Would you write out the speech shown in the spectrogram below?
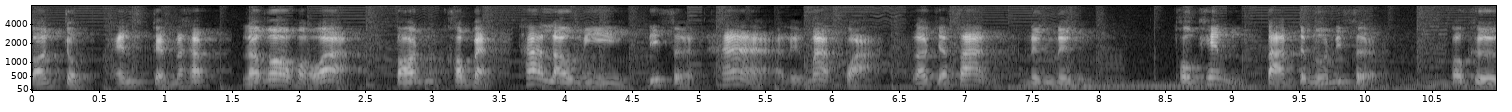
ตอนจบเอนสเต็ปนะครับ แล้วก็บอกว่าตอนคอมแบทถ้าเรามีดิเซอร์5หรือมากกว่า เราจะสร้าง 1-1 โทเค็นตามจำนวนดิเซอร์ก็คือ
